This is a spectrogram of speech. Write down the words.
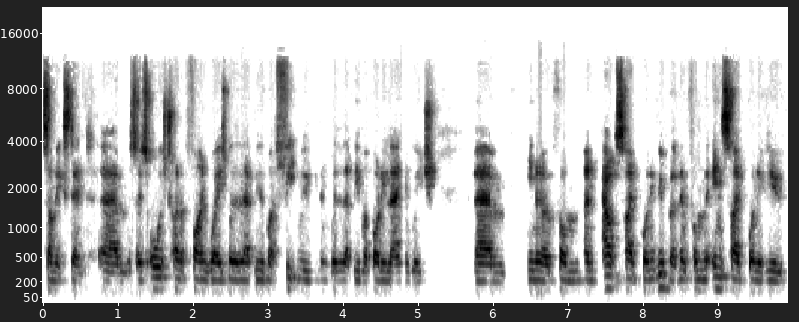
some extent. Um, so it's always trying to find ways, whether that be with my feet movement, whether that be my body language, um, you know, from an outside point of view, but then from the inside point of view,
